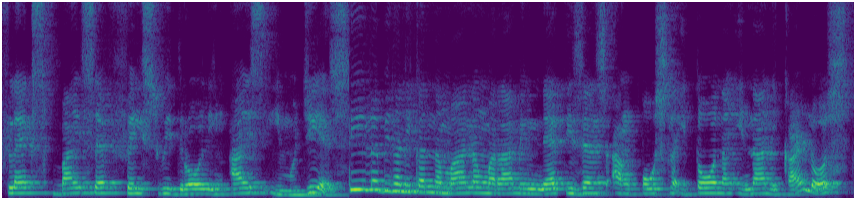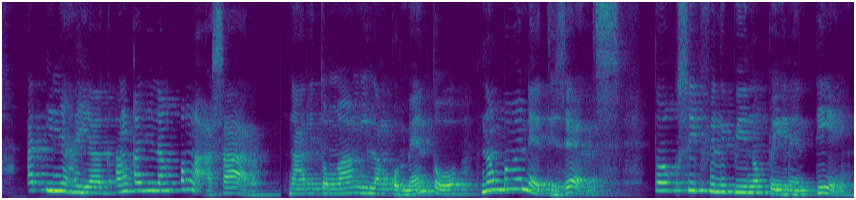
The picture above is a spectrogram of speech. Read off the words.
Flex bicep face with rolling eyes emojis. Tila binalikan naman ng maraming netizens ang post na ito ng ina ni Carlos at inihayag ang kanilang pang-aasar. Narito nga ang ilang komento ng mga netizens. Toxic Filipino parenting.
